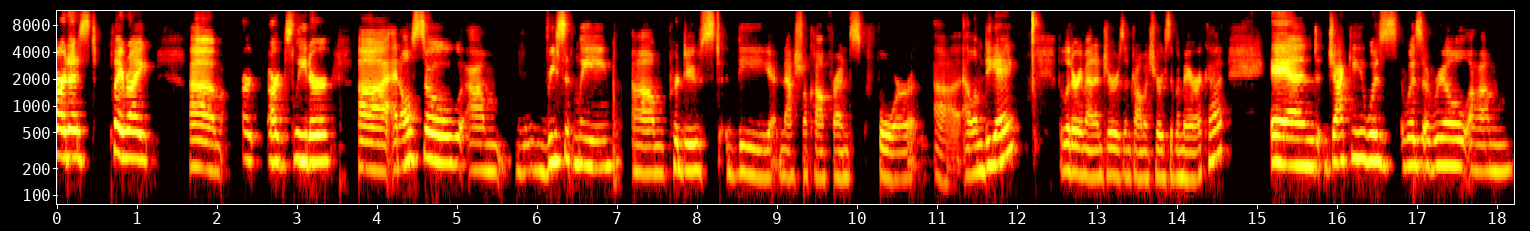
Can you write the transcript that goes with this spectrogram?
artist, playwright, um, art, arts leader, uh, and also um, recently um, produced the national conference for uh, LMDA, the Literary Managers and Dramaturgs of America. And Jackie was, was a real um,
